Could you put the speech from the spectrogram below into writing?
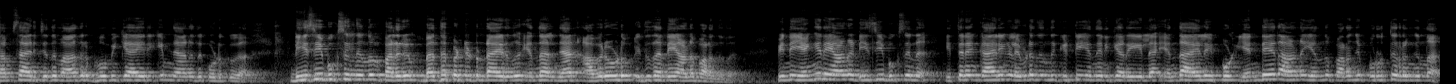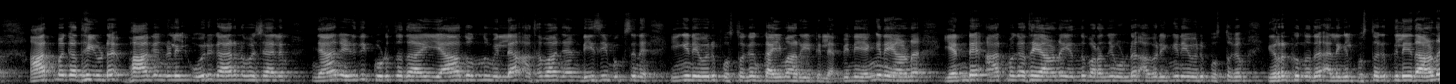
സംസാരിച്ചത്. മാതൃഭൂമിക്കായിരിക്കും ഞാനത് കൊടുക്കുക. ഡി സി ബുക്സിൽ നിന്നും പലരും ബന്ധപ്പെട്ടിട്ടുണ്ടായിരുന്നു. എന്നാൽ ഞാൻ അവരോടും ഇത് തന്നെയാണ് പറഞ്ഞത്. പിന്നെ എങ്ങനെയാണ് ഡി സി ബുക്സിന് ഇത്തരം കാര്യങ്ങൾ എവിടെ നിന്ന് കിട്ടി എന്ന് എനിക്കറിയില്ല. എന്തായാലും ഇപ്പോൾ എന്റേതാണ് എന്ന് പറഞ്ഞ് പുറത്തിറങ്ങുന്ന ആത്മകഥയുടെ ഭാഗങ്ങളിൽ ഒരു കാരണവശാലും ഞാൻ എഴുതി കൊടുത്തതായി യാതൊന്നുമില്ല. അഥവാ ഞാൻ ഡി സി ബുക്സിന് ഇങ്ങനെ ഒരു പുസ്തകം കൈമാറിയിട്ടില്ല. പിന്നെ എങ്ങനെയാണ് എന്റെ ആത്മകഥയാണ് എന്ന് പറഞ്ഞുകൊണ്ട് ഇങ്ങനെ ഒരു പുസ്തകം ഇറക്കുന്നത് അല്ലെങ്കിൽ പുസ്തകത്തിലേതാണ്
